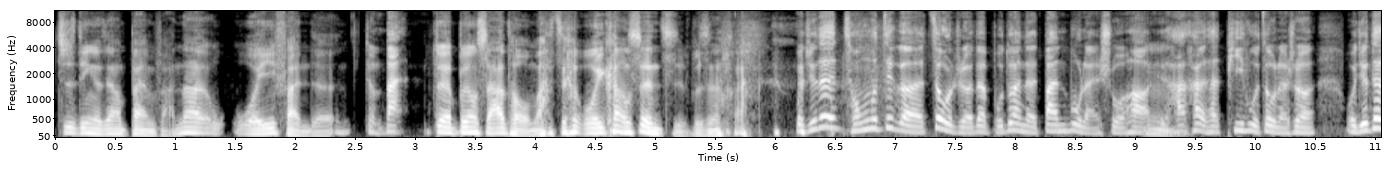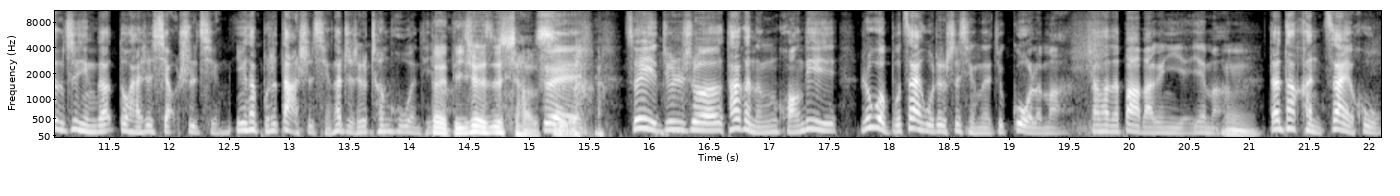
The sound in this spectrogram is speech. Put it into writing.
制定了这样办法，那违反的怎么办？对啊，不用杀头嘛？这违抗圣旨不是吗？我觉得从这个奏折的不断的颁布来说，哈，还还有他批复奏来说，我觉得这个事情他都还是小事情，因为它不是大事情，它只是个称呼问题。对，的确是小事。对，所以就是说，他可能皇帝如果不在乎这个事情呢，就过了嘛，像他的爸爸跟爷爷嘛。嗯。但他很在乎，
